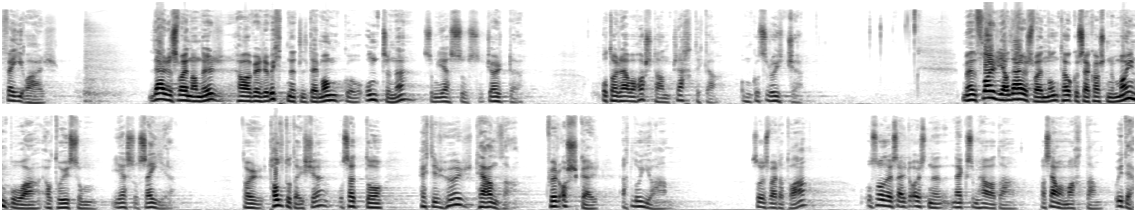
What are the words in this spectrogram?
tvei år. Læresveinanir hava verið vittne til dei mongo undrene som Jesus gjørte, og tar hava hørst han praktika om Guds rujtje. Men fløyri av læresveinan tåk seg korsene møgnboa av tog som Jesus sier. Tar tolto det ikkje, og sett og hetter hør tænla, hver orskar at loja han. Så er svært å ta, Og så er det øyne nek som har det på samme maktan og i det.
